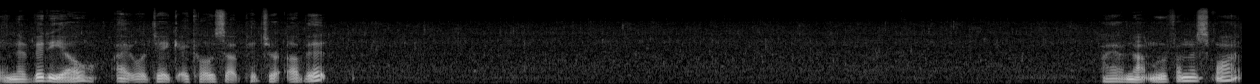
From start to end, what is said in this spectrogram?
In the video, I will take a close-up picture of it. I have not moved from the spot.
